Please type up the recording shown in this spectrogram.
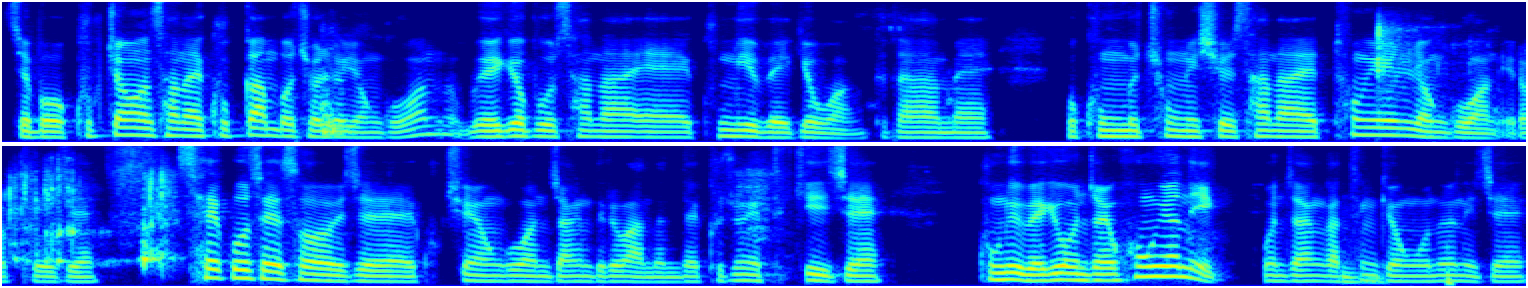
이제 뭐 국정원 산하의 국가안보전략연구원, 외교부 산하의 국립외교원, 그 다음에 뭐 국무총리실 산하의 통일연구원 이렇게 이제 세 곳에서 이제 국책연구원장들이 왔는데 그 중에 특히 이제 국립외교원장 홍현익 원장 같은 경우는 이제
